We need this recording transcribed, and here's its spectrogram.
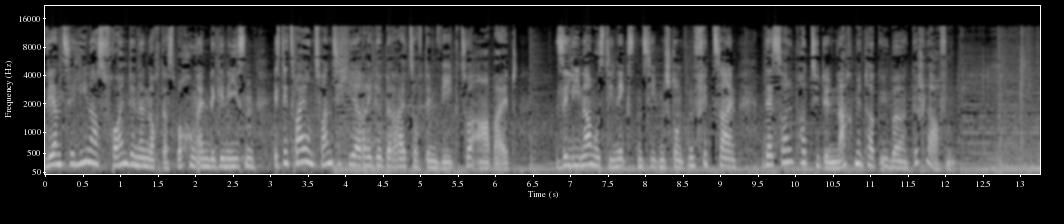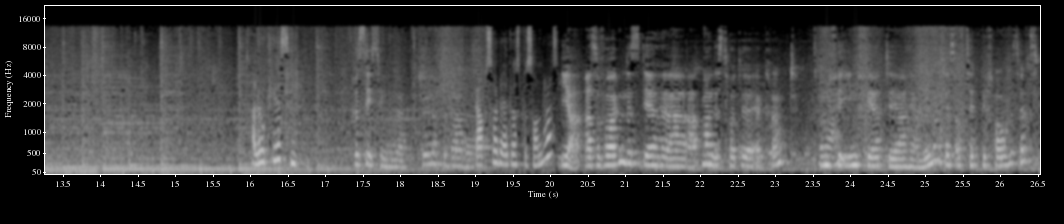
Während Selinas Freundinnen noch das Wochenende genießen, ist die 22-Jährige bereits auf dem Weg zur Arbeit. Selina muss die nächsten sieben Stunden fit sein, deshalb hat sie den Nachmittag über geschlafen. Hallo Kirsten. Grüß dich, Selina. Schön, dass du da bist. Gab es heute etwas Besonderes? Ja, also folgendes, der Herr Hartmann ist heute erkrankt und ja. für ihn fährt der Herr Müller, der ist auf ZBV gesetzt.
